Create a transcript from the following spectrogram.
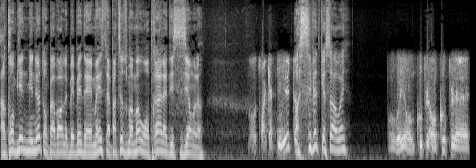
En combien de minutes on peut avoir le bébé dans les mains? C'est à partir du moment où on prend la décision là. Trois quatre minutes. Ah, si vite que ça, oui. Oui, on couple, on couple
